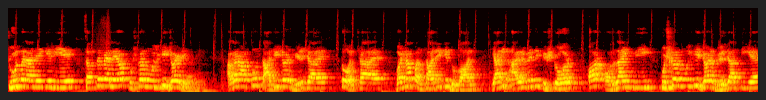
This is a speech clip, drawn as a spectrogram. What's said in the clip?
चूर्ण बनाने के लिए सबसे पहले आप पुष्कर मूल की जड़ ले आए। अगर आपको ताजी जड़ मिल जाए तो अच्छा है, वरना पंसारी की दुकान, यानी आयुर्वेदिक स्टोर और ऑनलाइन भी पुष्कर मूल की जड़ मिल जाती है।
